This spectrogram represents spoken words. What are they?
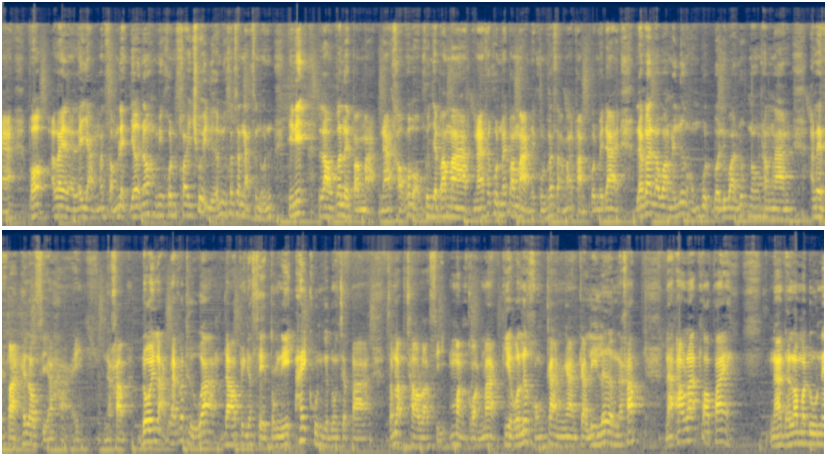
นะเพราะอะไรหลายๆอย่างมันสำเร็จเยอะเนาะมีคนคอยช่วยเหลือมีคนสนับสนุน ทีนี้เราก็เลยประมาทนะเขาก็บอกคุณจะประมาทนะ ถ้าคุณไม่ประมาทเนี่ยคุณก็สามารถผ่านพ้นไปได้ แล้วก็ระวังในเรื่องของบุตรบริวารลูกน้องทำงานอะไรต่างให้เราเสียหายนะครับโดยหลักแล้วก็ถือว่าดาวเป็นเกษตรตรงนี้ ให้คุณกับดวงชะตาสำหรับชาวราศีมังกรมาก เกี่ยวกับเรื่องของการงานการรีเริ่มนะครับนะเอาละต่อไปนะเดี๋ยวเรามาดูใน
